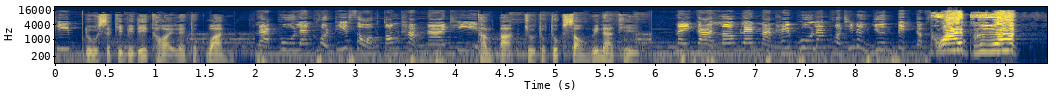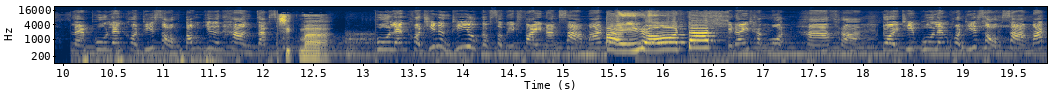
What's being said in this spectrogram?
ที่ดูสกิบิดี้ทอยเลยทุกวัน และผู้เล่นคนที่สองต้องทำหน้าที่ทำปากจูทุกๆ 2 วินาที คนที่หนึ่งยืนติดกับควายเผือก และผู้เล่นคนที่สองต้องยืนห่างจากซิกมาผู้เล่นคนที่หนึ่งที่อยู่กับสวิตช์ไฟนั้นสามารถไปรอตัดไปได้ทั้งหมด 5 ครั้ง โดยที่ผู้เล่นคนที่2สามารถ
